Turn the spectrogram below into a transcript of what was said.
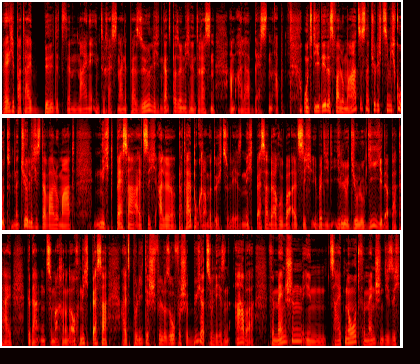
welche Partei bildet denn meine Interessen, meine persönlichen, ganz persönlichen Interessen am allerbesten ab. Und die Idee des Valomats ist natürlich ziemlich gut. Natürlich ist der Valomat nicht besser, als sich alle Parteiprogramme durchzulesen, nicht besser darüber, als sich über die Ideologie jeder Partei Gedanken zu machen und auch nicht besser als politisch politisch-philosophische Bücher zu lesen. Aber für Menschen in Zeitnot, für Menschen, die sich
